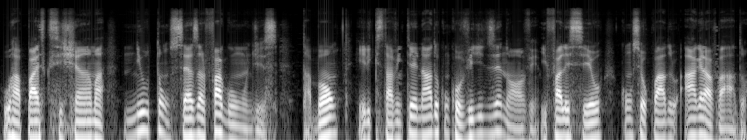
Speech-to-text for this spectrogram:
o rapaz que se chama Newton César Fagundes, tá bom? Ele que estava internado com Covid-19 e faleceu com seu quadro agravado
